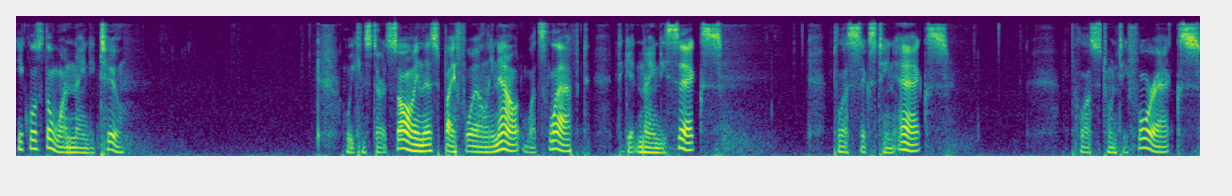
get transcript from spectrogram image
equals the 192. We can start solving this by FOILing out what's left to get 96 plus 16x plus 24x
